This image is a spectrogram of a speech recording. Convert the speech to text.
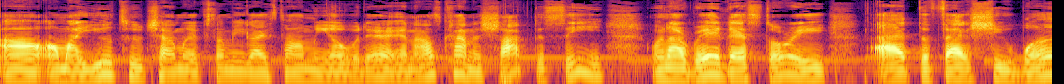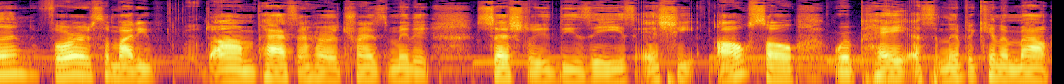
uh, on my YouTube channel. If some of you guys follow me over there, and I was kind of shocked to see when I read that story at the fact she won for somebody um, passing her transmitted sexually disease, and she also will pay a significant amount.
